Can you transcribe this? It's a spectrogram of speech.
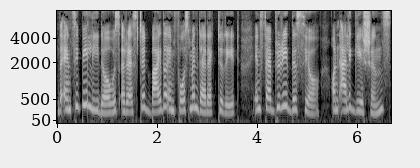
The NCP leader was arrested by the Enforcement Directorate in February this year on allegations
